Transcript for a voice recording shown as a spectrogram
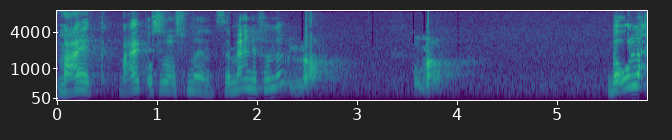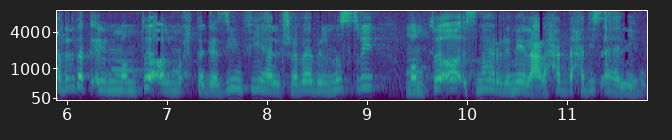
معاك معاك أستاذ عثمان. سامعني فندم؟ نعم. نعم. بقول لحضرتك المنطقة المحتجزين فيها الشباب المصري منطقة اسمها الرميل على حد حديث أهاليهم.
